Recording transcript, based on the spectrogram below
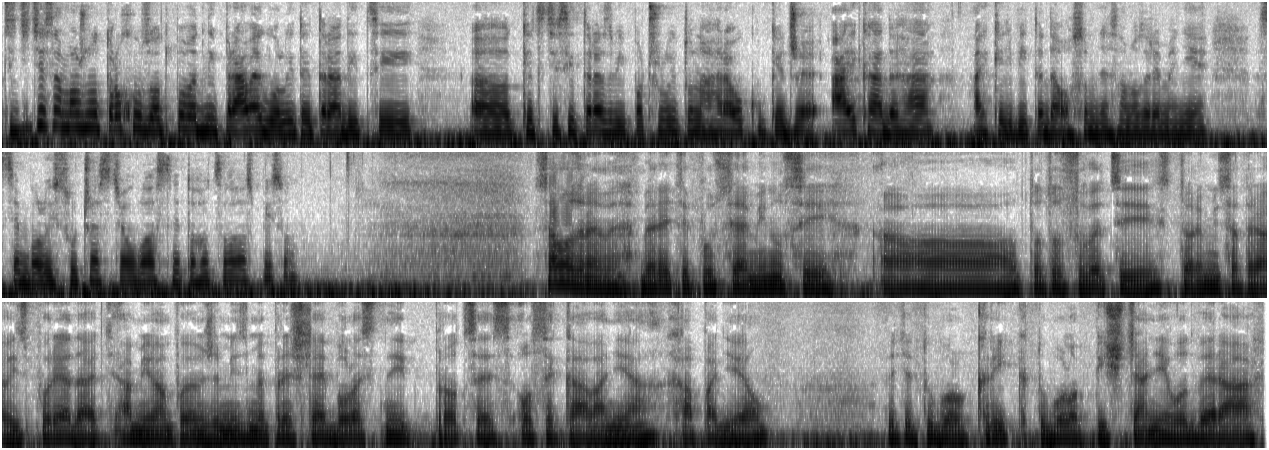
cítite sa možno trochu zodpovedný práve kvôli tej tradícii, e, keď ste si teraz vypočuli tú nahrávku, keďže aj KDH, aj keď vy teda osobne samozrejme nie, ste boli súčasťou vlastne toho celého spisu? Samozrejme, beriete plusy aj minusy. Toto sú veci, s ktorými sa treba vysporiadať. A my vám poviem, že my sme prešli aj bolestný proces osekávania chápadiel. Viete, tu bol krik, tu bolo pišťanie vo dverách,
